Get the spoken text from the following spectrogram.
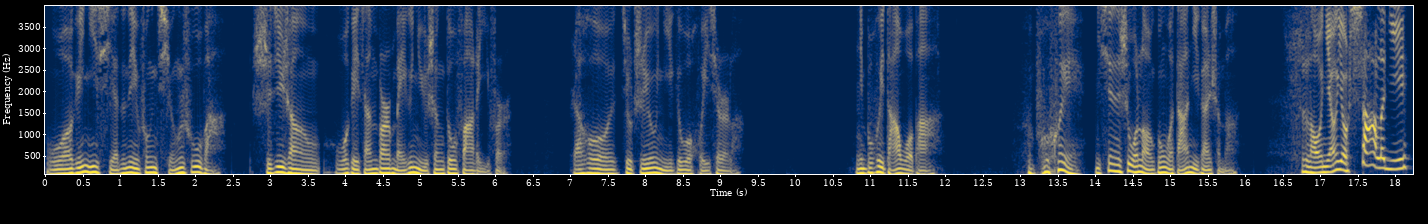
我给你写的那封情书吧，实际上我给咱班每个女生都发了一份儿。”然后就只有你给我回信儿了。你不会打我吧？不会，你现在是我老公，我打你干什么？老娘要杀了你！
